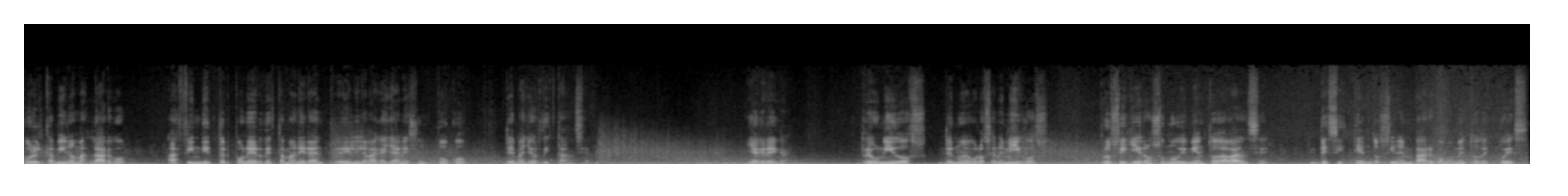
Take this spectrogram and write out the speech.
por el camino más largo, a fin de interponer de esta manera entre él y la Magallanes un poco de mayor distancia. Y agrega, reunidos de nuevo los enemigos, prosiguieron su movimiento de avance, desistiendo sin embargo momentos después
